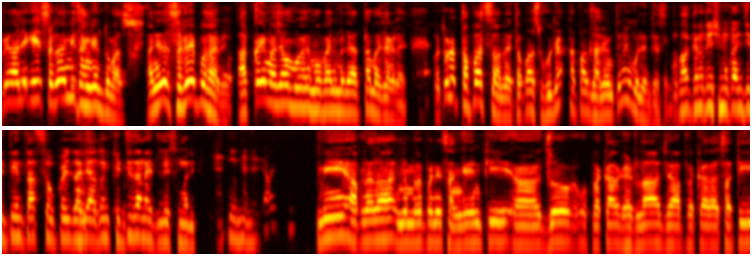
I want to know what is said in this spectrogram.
वेळ आली की हे सगळं मी सांगेन तुम्हाला. आणि हे सगळे पुरावे आताही माझ्या मोबाईल मोबाईलमध्ये आता माझ्याकडे आहे. मग थोडा तपास चालू आहे. तपास होऊ द्या. तपास झाल्यानंतर मी बोलेन त्याचं प्रभाकर देशमुखांची तीन तास चौकशी झाली. अजून किती जण आहेत लिस्टमध्ये? मी आपल्याला नम्रपणे सांगेन की जो प्रकार घडला ज्या प्रकारासाठी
